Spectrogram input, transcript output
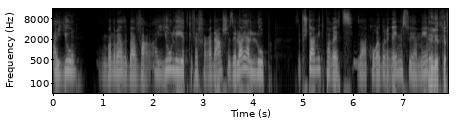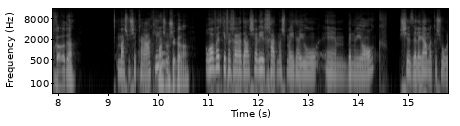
היו, בוא נדבר על זה בעבר, היו לי התקפי חרדה, שזה לא היה לופ, זה פשוט היה מתפרץ. זה היה קורה ברגעים מסוימים, תני לי התקף חרדה, משהו שקרה כאילו. משהו שקרה. רוב ההתקפי חרדה שלי חד משמעית היו um, בניו יורק, שזה לגמרי קשור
